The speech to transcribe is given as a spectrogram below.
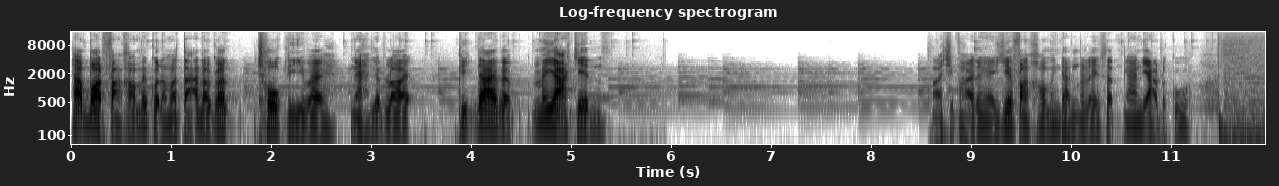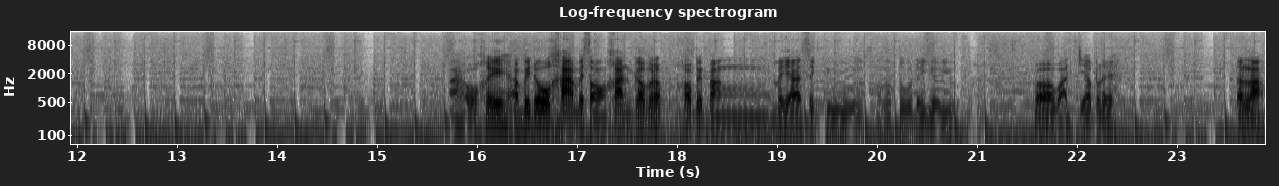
ถ้าบอดฝั่งเขาไม่กดอมตะเราก็โชคดีไปเนี่ยเรียบร้อยพลิกได้แบบไม่อยากเกณ อะชิบหายแล้วไงเฮียฝั่งเขาแม่งดันมาเลยสัตว์งานหยาบแล้วกูอะโอเคอาเบโดข้ามไปสองขั้นก็เข้าไปบังระยะสกิลของศัตรูได้เยอะอยู่ ก็หวานเจี๊ยบเลย ด้านหลัง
